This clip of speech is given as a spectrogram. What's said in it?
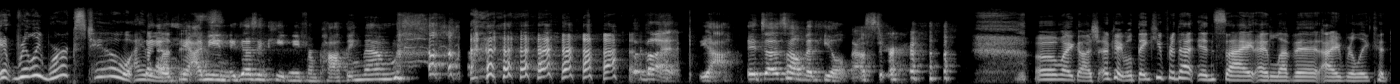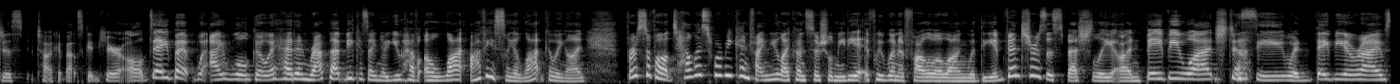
It really works too. I love it. Yeah, I mean, it doesn't keep me from popping them. but yeah, it does help it heal faster. Oh my gosh. Okay. Well, thank you for that insight. I love it. I really could just talk about skincare all day, but I will go ahead and wrap up because I know you have a lot, obviously, a lot going on. First of all, tell us where we can find you, like on social media, if we want to follow along with the adventures, especially on Baby Watch to see when baby arrives.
